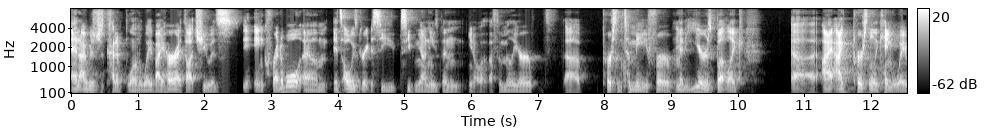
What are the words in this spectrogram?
and I was just kind of blown away by her. I thought she was incredible. Um, it's always great to see Steven Yeun. He's been, you know, a familiar uh, person to me for many years, but like, uh, I, I, personally came away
